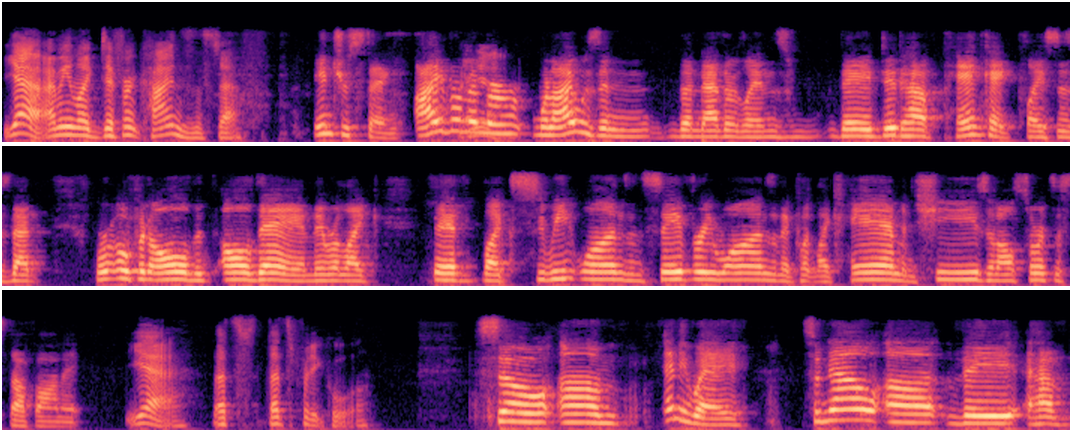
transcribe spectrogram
Yeah, I mean, like different kinds and stuff. Interesting. I remember when I was in the Netherlands, they did have pancake places that were open all the, all day, and they were like they had like sweet ones and savory ones, and they put like ham and cheese and all sorts of stuff on it. Yeah, that's that's pretty cool. So um, anyway, so now uh, they have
